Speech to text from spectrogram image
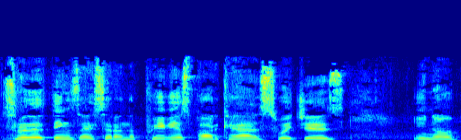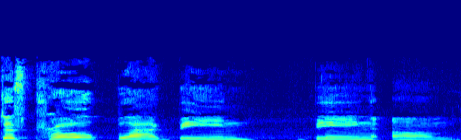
some of the things I said on the previous podcast, which is, you know, does pro black being being um,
